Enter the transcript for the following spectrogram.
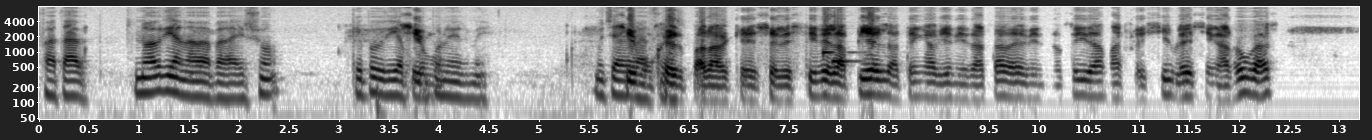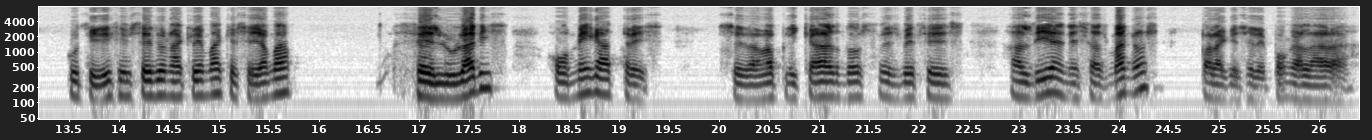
fatal. ¿No habría nada para eso? ¿Qué podría ponerme? Muchas sí, mujer, para que se le estire la piel, la tenga bien hidratada, bien nutrida, más flexible, sin arrugas, utilice usted una crema que se llama Celularis Omega 3. Se la va a aplicar dos, tres veces al día en esas manos para que se le ponga la,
